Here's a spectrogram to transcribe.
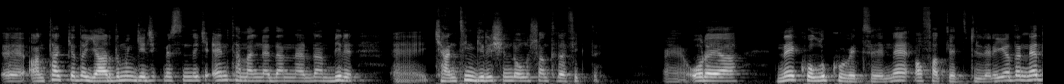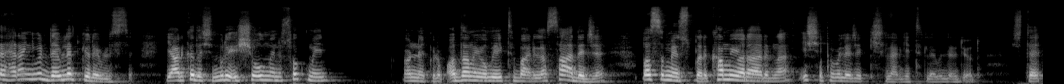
e, Antakya'da yardımın gecikmesindeki en temel nedenlerden biri e, kentin girişinde oluşan trafikti. E, Oraya ne kolluk kuvveti, ne AFAD yetkilileri ya da ne de herhangi bir devlet görevlisi. Ya arkadaşım buraya işi olmayanı sokmayın. Örnek veriyorum Adana yolu itibariyle sadece basın mensupları kamu yararına iş yapabilecek kişiler getirilebilir diyordu. İşte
